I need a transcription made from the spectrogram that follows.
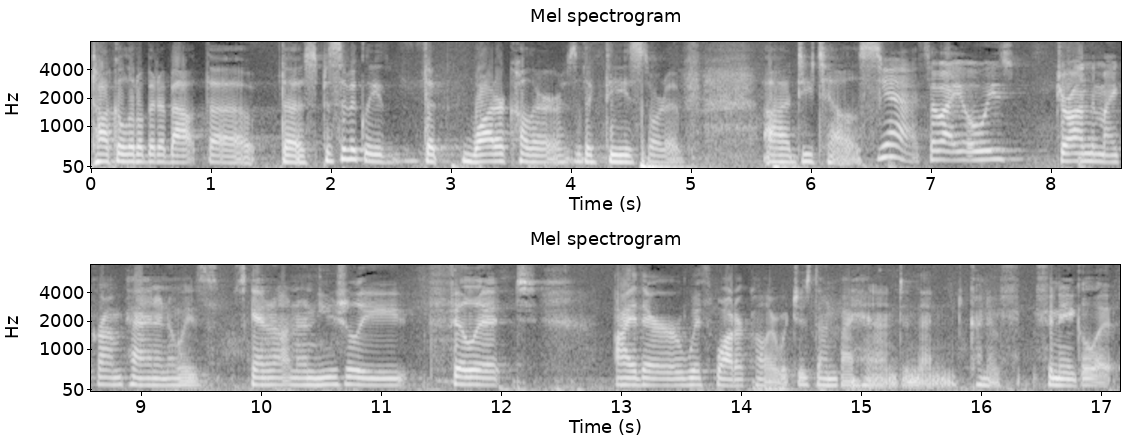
talk a little bit about the, the specifically the watercolors, like these sort of uh, details. Yeah, so I always draw on the Micron pen and always scan it on and usually fill it either with watercolor, which is done by hand, and then kind of finagle it,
